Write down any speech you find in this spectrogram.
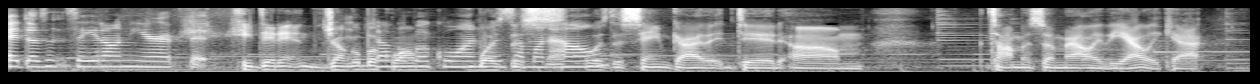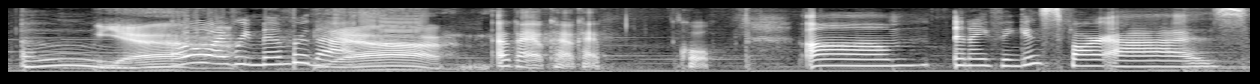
It doesn't say it on here if it. He did it in Jungle Book Jungle one. Book one was was the, someone else? Was the same guy that did um, Thomas O'Malley, the Alley Cat. Oh. Yeah. Oh, I remember that. Yeah. Okay, okay, okay. Cool. Um, and I think as far as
